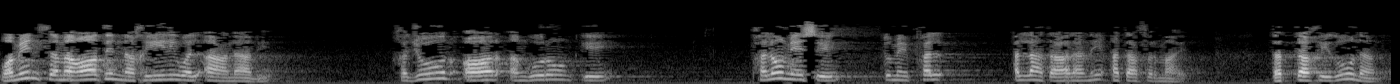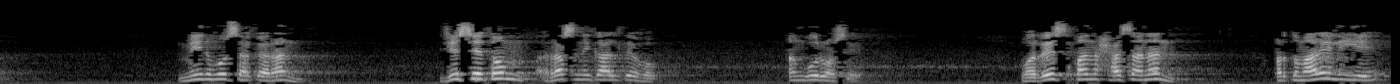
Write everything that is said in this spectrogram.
ومن سماعت نخیری ولا بھی کھجور اور انگوروں کے پھلوں میں سے تمہیں پھل اللہ تعالی نے عطا فرمائے۔ تتخذون منہ سکرن۔ جس سے تم رس نکالتے ہو انگوروں سے۔ وہ رسپن حسن اور تمہارے لیے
